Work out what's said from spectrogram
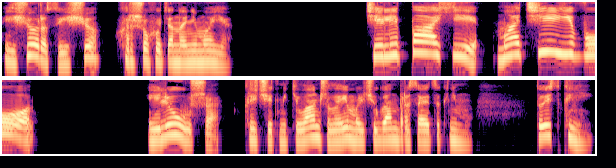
Еще раз и еще. Хорошо, хоть она не моя. «Черепахи! Мочи его!» «Илюша!» — кричит Микеланджело, и мальчуган бросается к нему. То есть к ней.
